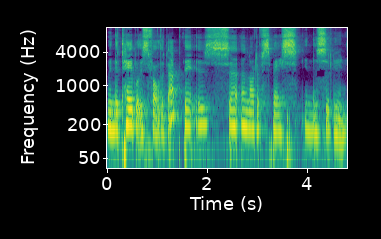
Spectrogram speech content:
When the table is folded up, there is uh, a lot of space in the saloon.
